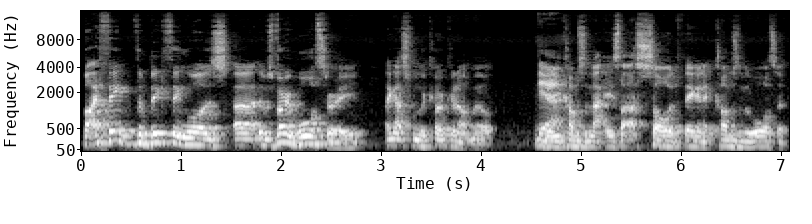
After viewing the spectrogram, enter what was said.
But I think the big thing was uh, it was very watery. I think that's from the coconut milk. Yeah. it comes in that. It's like a solid thing, and it comes in the water.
